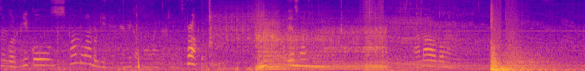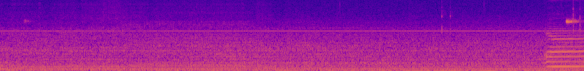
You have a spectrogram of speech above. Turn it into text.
So I'm gonna go to vehicles, spawn the Lamborghini again because my Lamborghini broken. This one, I'm all going. Uh,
